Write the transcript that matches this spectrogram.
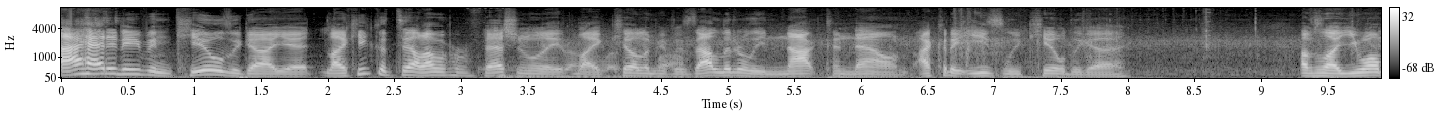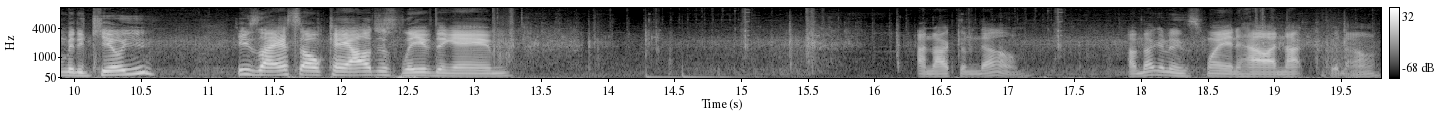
I hadn't even killed the guy yet. Like he could tell I'm professionally like killing people because I literally knocked him down. I could have easily killed the guy. I was like, "You want me to kill you?" He's like, "It's okay. I'll just leave the game." I knocked him down. I'm not gonna explain how I knocked people down.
